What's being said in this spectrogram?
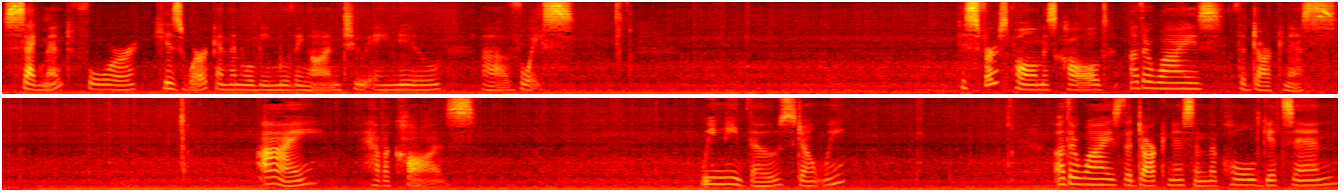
segment for his work, and then we'll be moving on to a new uh, voice. His first poem is called Otherwise the Darkness. I have a cause. We need those, don't we? Otherwise, the darkness and the cold gets in,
